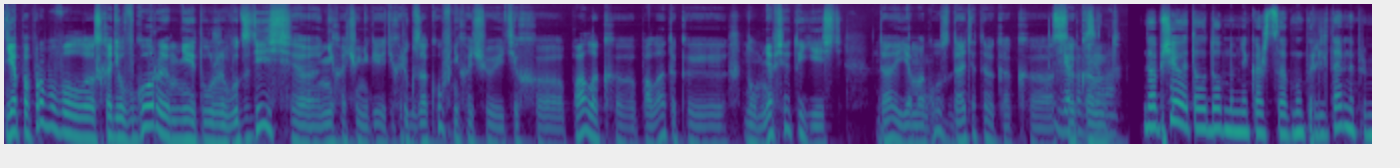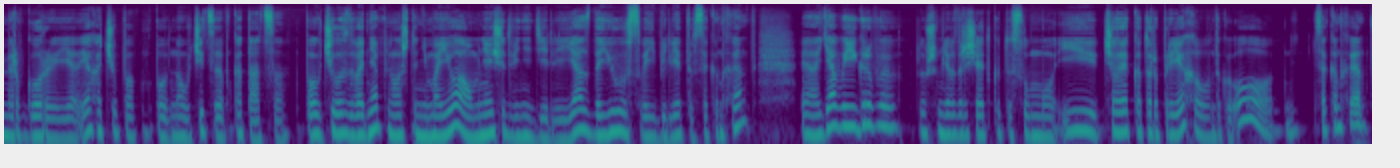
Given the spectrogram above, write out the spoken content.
Я попробовал, сходил в горы, мне это уже вот здесь, э, не хочу никаких этих рюкзаков, не хочу этих э, палок, э, палаток, и, ну, у меня все это есть, да, и я могу сдать это как э, Да вообще это удобно, мне кажется. Мы прилетаем, например, в горы, и я, я хочу по- по- научиться кататься. Поучилась два дня, поняла, что не мое, а у меня еще две недели. Я сдаю свои билеты в секонд-хенд. Э, Я выигрываю, потому что мне возвращают какую-то сумму. И человек, который приехал, он такой, о, секонд-хенд.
